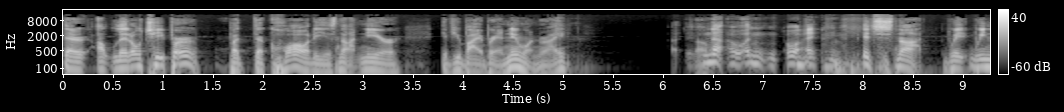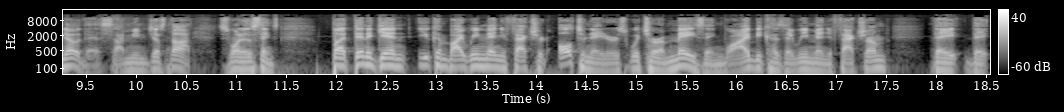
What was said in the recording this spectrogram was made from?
they're a little cheaper, but their quality is not near if you buy a brand new one, right? No, well, I- It's just not. We we know this. I mean, just not. It's one of those things. But then again, you can buy remanufactured alternators, which are amazing. Why? Because they remanufacture them. They they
